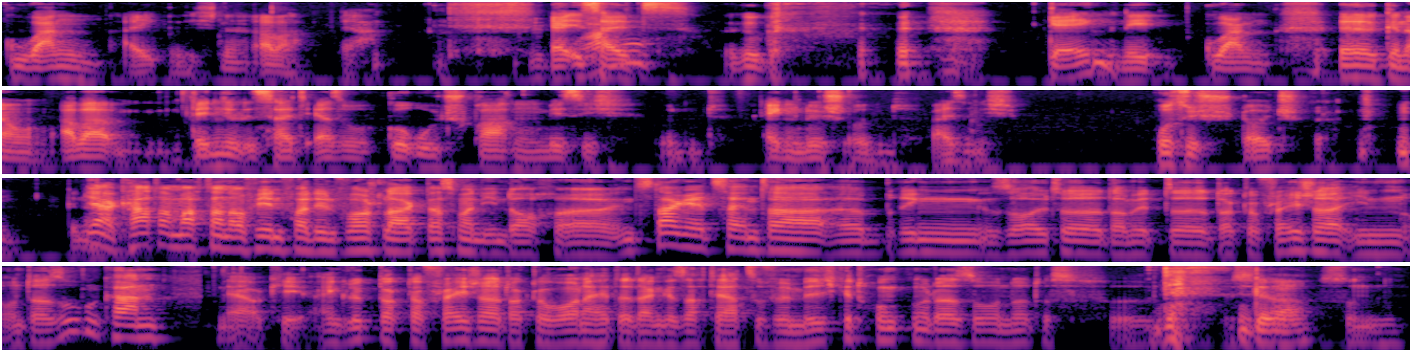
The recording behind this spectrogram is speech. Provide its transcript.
Guang eigentlich, ne? Aber ja. Er ist halt. Gang? Nee, Guang. Äh, genau. Aber Daniel ist halt eher so Goul-sprachenmäßig und Englisch und weiß ich nicht. Russisch, Deutsch. Genau. Ja, Carter macht dann auf jeden Fall den Vorschlag, dass man ihn doch äh, ins Stargate Center äh, bringen sollte, damit äh, Dr. Fraser ihn untersuchen kann. Ja, okay, ein Glück Dr. Fraser. Dr. Warner hätte dann gesagt, er hat zu viel Milch getrunken oder so. Ne? Das äh, ist genau. ja so ein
